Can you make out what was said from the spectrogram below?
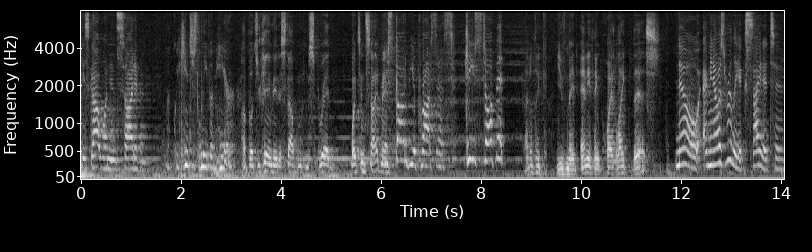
He's got one inside of him. Look, we can't just leave him here. I thought you came here to stop him from spreading. What's inside me? There's got to be a process. Can you stop it? I don't think you've made anything quite like this. No, I mean, I was really excited to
